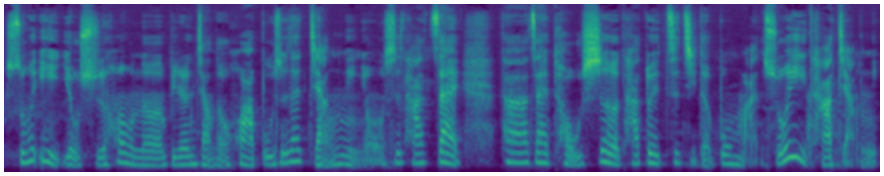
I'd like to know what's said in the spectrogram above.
所以有时候呢，别人讲的话不是在讲你哦，是他在他在投射他对自己的不满，所以他讲你。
